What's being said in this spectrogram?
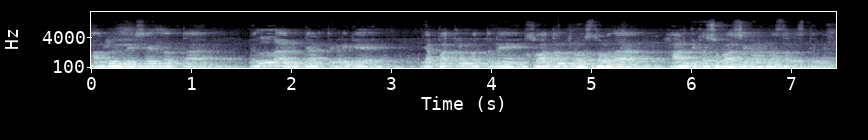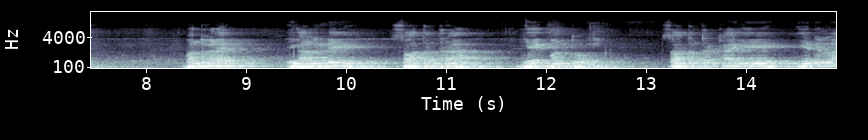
ಹಾಗೂ ಇಲ್ಲಿ ಸೇರಿದಂಥ ಎಲ್ಲ ವಿದ್ಯಾರ್ಥಿಗಳಿಗೆ ಎಪ್ಪತ್ತೊಂಬತ್ತನೇ ಸ್ವಾತಂತ್ರ್ಯೋತ್ಸವದ ಹಾರ್ದಿಕ ಶುಭಾಶಯಗಳನ್ನು ಸಲ್ಲಿಸ್ತೇನೆ. ಬಂಧುಗಳೇ, ಈಗ ಆಲ್ರೆಡಿ ಸ್ವಾತಂತ್ರ್ಯ ಹೇಗೆ ಬಂತು? ಸ್ವಾತಂತ್ರ್ಯಕ್ಕಾಗಿ ಏನೆಲ್ಲ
